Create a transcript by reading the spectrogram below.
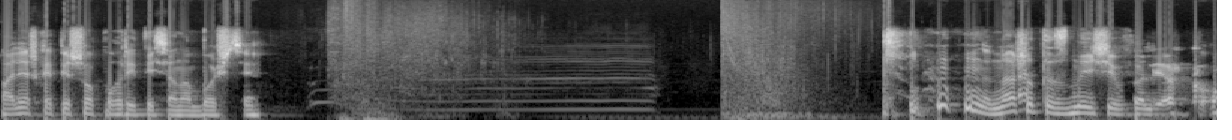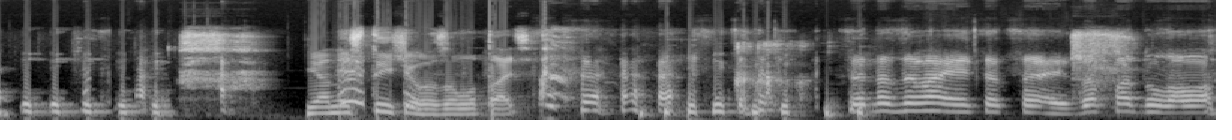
Олешка пішов погрітися на бочці. Нащо ти знищив Олешку? Я не встиг його залутати. Це називається цей западло.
